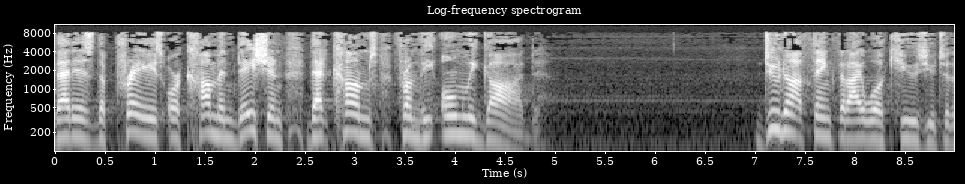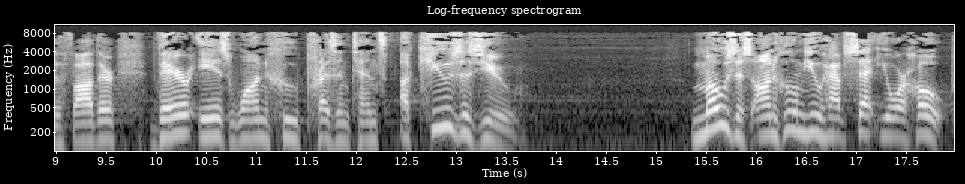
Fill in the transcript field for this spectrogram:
that is the praise or commendation that comes from the only God? Do not think that I will accuse you to the Father. There is one who present tense accuses you. Moses on whom you have set your hope.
